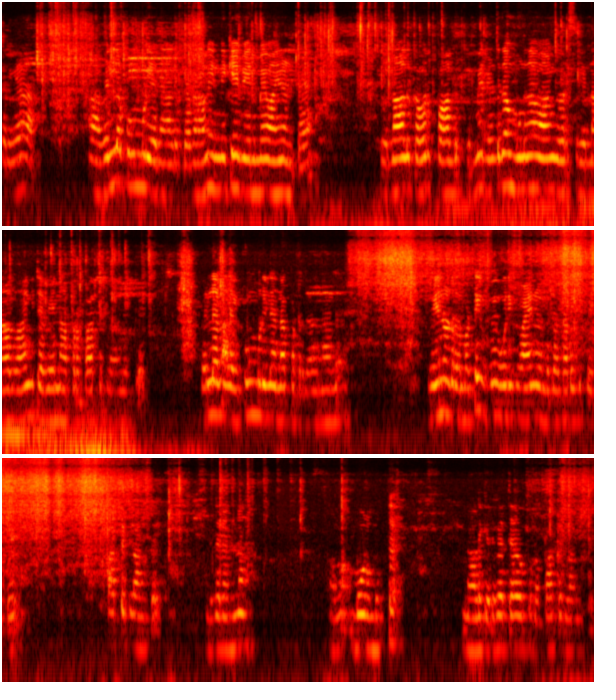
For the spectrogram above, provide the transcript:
சரியா? ஆ, வெளில போக முடியாது நாளைக்கு. அதனால் இன்றைக்கே வேணுமே வாங்கிட்டு வந்துட்டேன். ஒரு நாலு கவர் பால் இதுமாரி ரெண்டு தான் மூணு தான் வாங்குவேன். சரி நாலு வாங்கிட்டேன். வேணும் அப்புறம் பார்த்துக்கலாம்னுட்டு வெளில நாளைக்கு போக முடியல என்ன பண்ணுறது அதனால் வேணுன்றதை மட்டும் இப்போ ஓடிக்கு வாங்கிட்டு வந்துட்டேன் கடைக்கு போயிட்டு. பார்த்துக்கலான்ட்டு இதில் என்ன? ஆமாம் மூணு முட்டை. நாளைக்கு எதுக்காக தேவைப்படும் பார்த்துக்கலான்ட்டு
